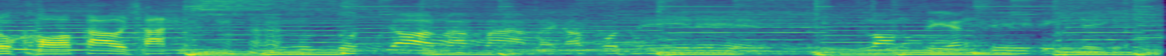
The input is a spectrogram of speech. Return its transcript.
ลูกคอเก้าชั้น สุดยอดมากๆเลยครับ คนนี้นี่ ร้องเสียงดีจริงๆ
